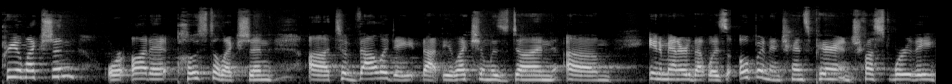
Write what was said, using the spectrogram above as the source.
pre-election or audit post-election uh, to validate that the election was done um, in a manner that was open and transparent and trustworthy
